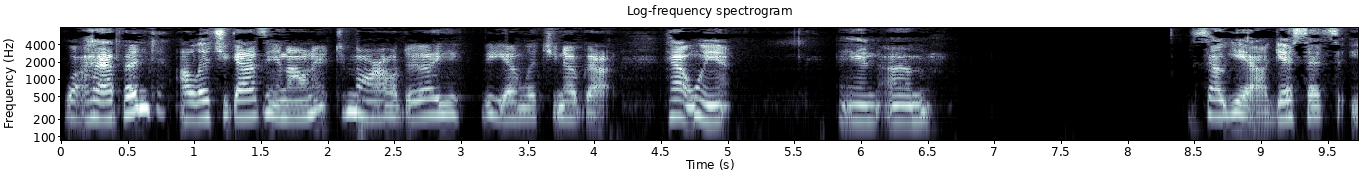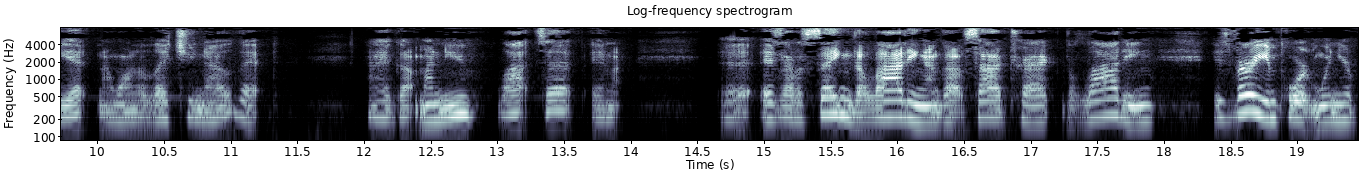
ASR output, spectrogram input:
What happened? I'll let you guys in on it tomorrow. I'll do a video and let you know got how it went. And um, so yeah, I guess that's it. And I want to let you know that I got my new lights up, and uh, as I was saying, the lighting, I got sidetracked. The lighting is very important when you're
